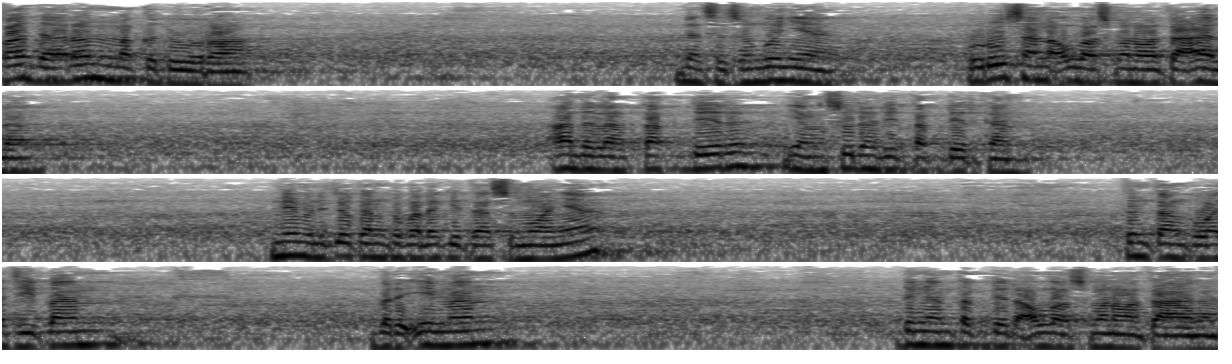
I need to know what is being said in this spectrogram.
qadaran maqdura. Dan sesungguhnya urusan Allah Subhanahu wa taala adalah takdir yang sudah ditakdirkan. Ini menunjukkan kepada kita semuanya tentang kewajiban beriman dengan takdir Allah Subhanahu wa taala.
